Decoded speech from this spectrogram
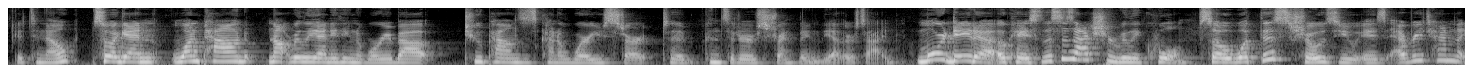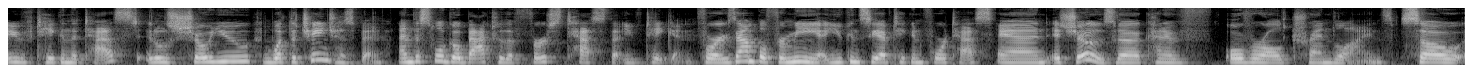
Good to know. So again, one pound, not really anything to worry about two pounds is kind of where you start to consider strengthening the other side. More data. Okay, so this is actually really cool. So what this shows you is every time that you've taken the test, it'll show you what the change has been. And this will go back to the first test that you've taken. For example, for me, you can see I've taken four tests and it shows the kind of overall trend lines. So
